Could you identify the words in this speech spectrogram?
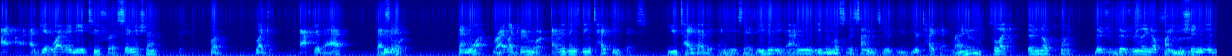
I, I, I get why they need to for a signature, but like after that, that's Then it. what? Then what? Right? Like Then what? Everything's being typed these days. You type everything these days. Even I mean, even most of the assignments you're you're typing, right? Yeah. So like, there's no point. There's there's really no point. You shouldn't.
